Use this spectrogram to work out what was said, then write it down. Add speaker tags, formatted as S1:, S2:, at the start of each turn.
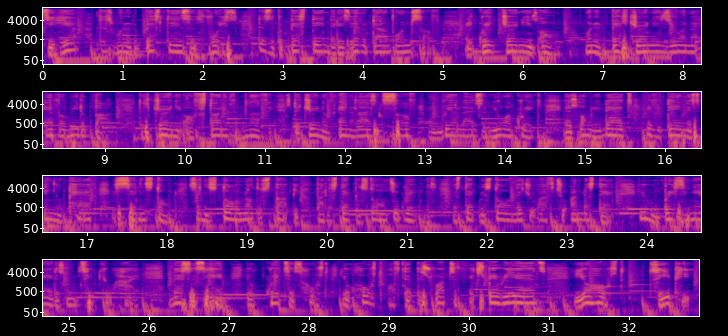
S1: See here, this is one of the best things his voice. This is the best thing that he's ever done for himself. A great journey is on. One of the best journeys you wanna ever read about. The journey of starting from nothing. The journey of analyzing self and realizing you are great. It's only that everything that's in your path is set in stone. Set in stone not to stop you, but a stepping stone to greatness. A stepping stone that you have to understand. You embracing it is gonna take you high. This is him, your greatest host, your host of the disruptive experience, your host, TP.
